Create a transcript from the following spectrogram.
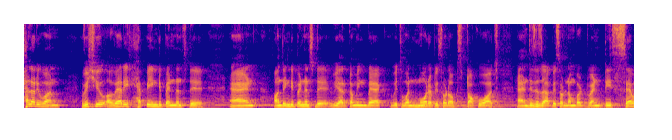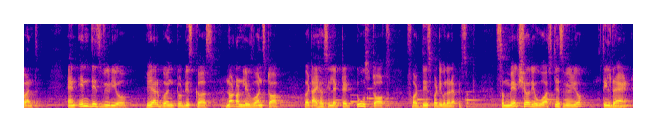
Hello everyone, wish you a very happy Independence Day. And on the Independence Day, we are coming back with one more episode of Stock Watch, and this is episode number 27th. And in this video, we are going to discuss not only one stock, but I have selected two stocks for this particular episode. So make sure you watch this video till the end.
